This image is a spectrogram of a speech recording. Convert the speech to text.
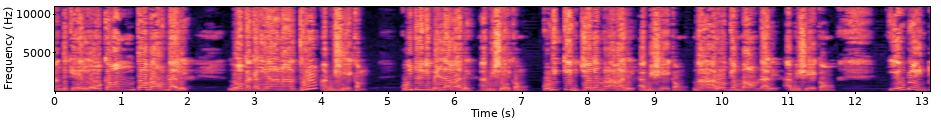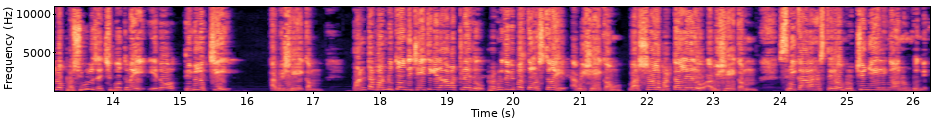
అందుకే లోకం అంతా బాగుండాలి. లోక కళ్యాణార్థం అభిషేకం. కూతురికి పెళ్ళవాలి అభిషేకం. కొడుక్కి ఉద్యోగం రావాలి అభిషేకం. నా ఆరోగ్యం బాగుండాలి అభిషేకం. ఏమిటో ఇంట్లో పశువులు చచ్చిపోతున్నాయి. ఏదో తెగులొచ్చి అభిషేకం. పంట పండుతోంది చేతికి రావట్లేదు. ప్రకృతి విపత్తులు వస్తున్నాయి అభిషేకం. వర్షాలు పట్టలేదు అభిషేకం. శ్రీకాళహస్తిలో మృత్యుంజయలింగం అని ఉంటుంది.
